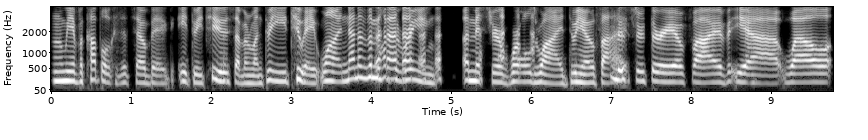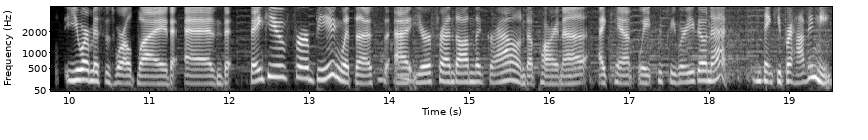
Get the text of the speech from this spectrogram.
And we have a couple because it's so big 832 713 281. None of them have the ring. a Mr. Worldwide 305. Mr. 305. Yeah. Well, you are Mrs. Worldwide. And thank you for being with us at Your Friend on the Ground, Aparna. I can't wait to see where you go next. Thank you for having me.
